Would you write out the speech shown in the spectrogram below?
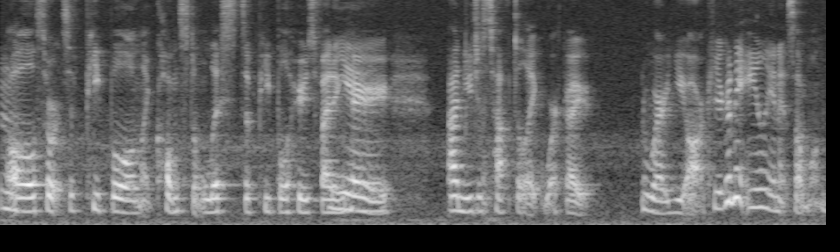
Mm. all sorts of people and like constant lists of people who's fighting Yeah. who and you just have to like work out where you are because you're gonna alienate someone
